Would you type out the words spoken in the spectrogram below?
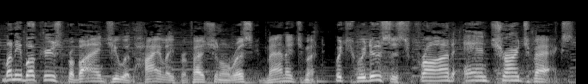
MoneyBookers provides you with highly professional risk management, which reduces fraud and chargebacks.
